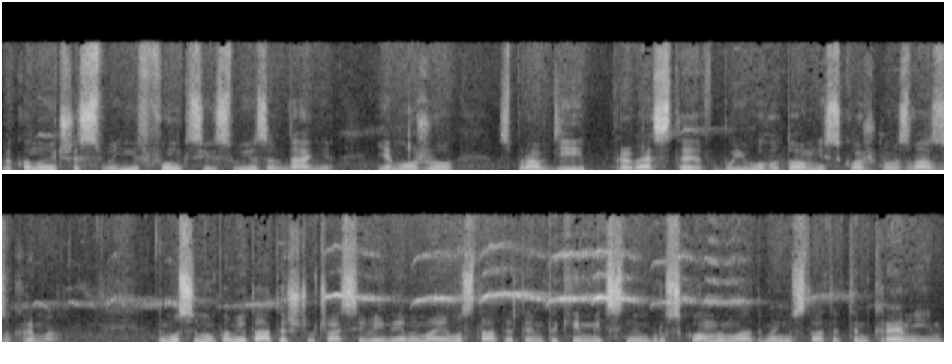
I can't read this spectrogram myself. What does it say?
виконуючи свої функції, свої завдання, я можу справді привести в бойову готовність кожного з вас, зокрема. Ми мусимо пам'ятати, що в часі війни ми маємо стати тим таким міцним бруском, ми ма- маємо стати тим кремнієм,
